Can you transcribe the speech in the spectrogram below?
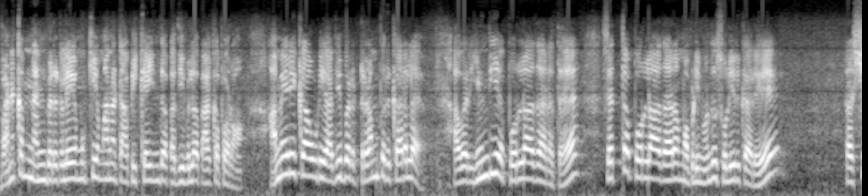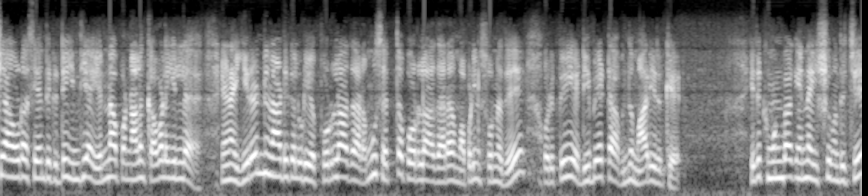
வணக்கம் நண்பர்களே முக்கியமான டாப்பிக்கை இந்த பதிவில் பார்க்க போகிறோம் அமெரிக்காவுடைய அதிபர் ட்ரம்ப் இருக்கார்ல அவர் இந்திய பொருளாதாரத்தை செத்த பொருளாதாரம் அப்படின்னு வந்து சொல்லியிருக்காரு. ரஷ்யாவோட சேர்ந்துக்கிட்டு இந்தியா என்ன பண்ணாலும் கவலை இல்லை. ஏன்னா இரண்டு நாடுகளுடைய பொருளாதாரமும் செத்த பொருளாதாரம் அப்படின்னு சொன்னது ஒரு பெரிய டிபேட்டாக வந்து மாறி இருக்கு இதுக்கு முன்பாக என்ன இஷ்யூ வந்துச்சு?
